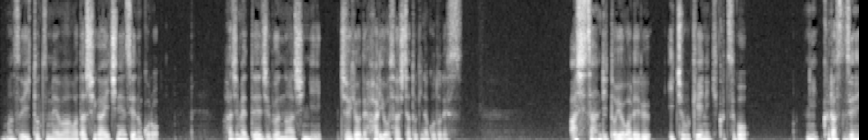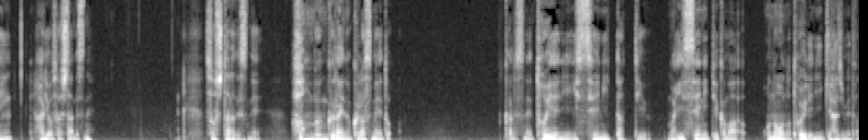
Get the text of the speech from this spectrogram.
まず1つ目は私が1年生の頃初めて自分の足に授業で針を刺した時のことです。足三里と呼ばれる胃腸系に効くツボにクラス全員針を刺したんですね。そしたらですね半分ぐらいのクラスメートがですねトイレに一斉に行ったっていうまあ一斉にっていうかまあおのおのトイレに行き始めたっ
